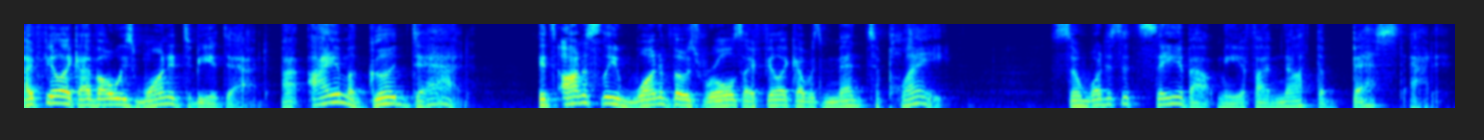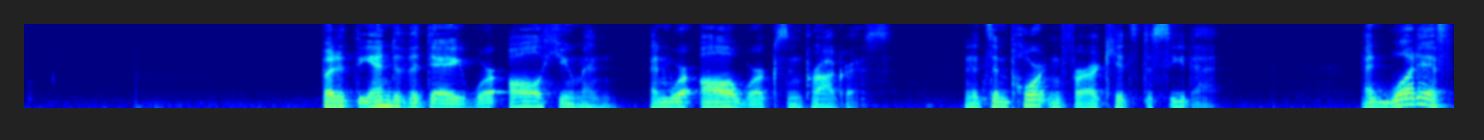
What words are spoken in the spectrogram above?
I feel like I've always wanted to be a dad. I, I am a good dad. It's honestly one of those roles I feel like I was meant to play. So, what does it say about me if I'm not the best at it? But at the end of the day, we're all human and we're all works in progress. And it's important for our kids to see that. And what if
